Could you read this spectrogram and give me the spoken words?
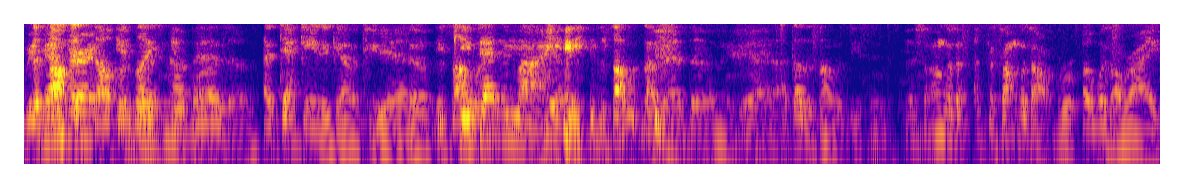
the song itself was, it like not bad was though. A decade ago too. Yeah, So the keep was- that in mind. Yeah, the song was not bad though. Yeah, I thought the song was decent. The song was the song was all uh, was all right.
